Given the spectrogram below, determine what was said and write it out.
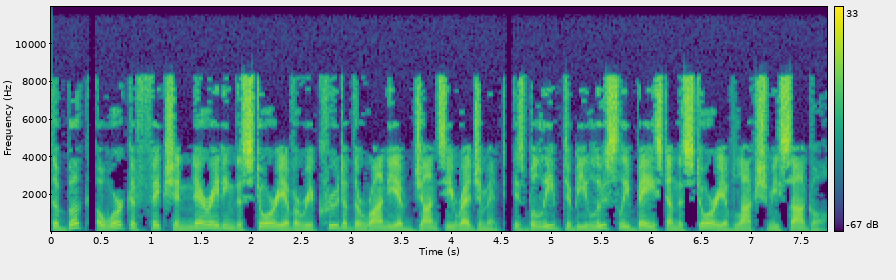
The book, a work of fiction narrating the story of a recruit of the Rani of Jhansi Regiment, is believed to be loosely based on the story of Lakshmi Sahgal.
